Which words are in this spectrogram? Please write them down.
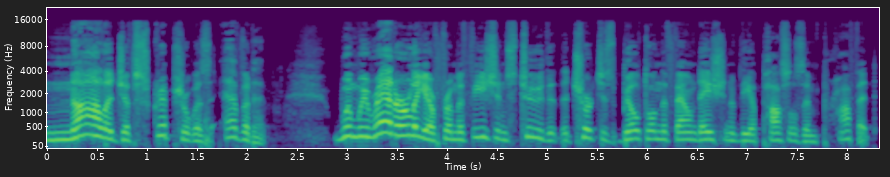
knowledge of Scripture was evident. When we read earlier from Ephesians 2 that the church is built on the foundation of the apostles and prophet,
